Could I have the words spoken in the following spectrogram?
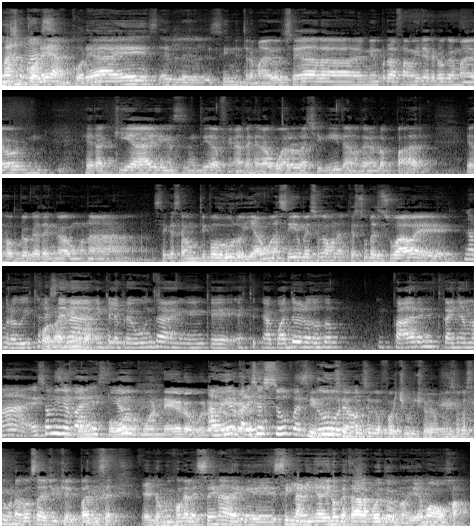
mucho en Corea, más... en Corea es, el, el- sí, mientras mayor sea la- el miembro de la familia, creo que mayor jerarquía hay en ese sentido. Al final es el abuelo la chiquita, no tienen los padres. Es obvio que tenga una, sí que sea un tipo duro y aún así yo pienso que es, una- que es súper suave. No, pero viste la escena en que le preguntan en que este- a cuál de los dos padres extraña más. Eso a mí me de pareció... humor negro, pero A mí me pareció súper Sí, pero yo duro. pienso que fue Chucho. Yo pienso que eso es una cosa de Chucho. El padre dice, es lo mismo que la escena de que sí, la niña dijo que estaba de acuerdo que nos llevemos a hoja.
